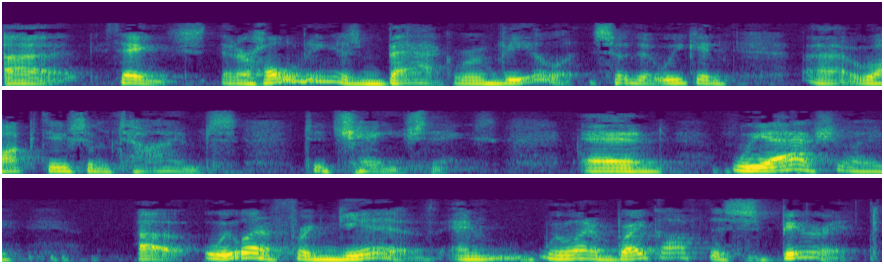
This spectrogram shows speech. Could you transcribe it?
uh, things that are holding us back, reveal it so that we can uh, walk through some times to change things. And we actually uh, we want to forgive and we want to break off the spirit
